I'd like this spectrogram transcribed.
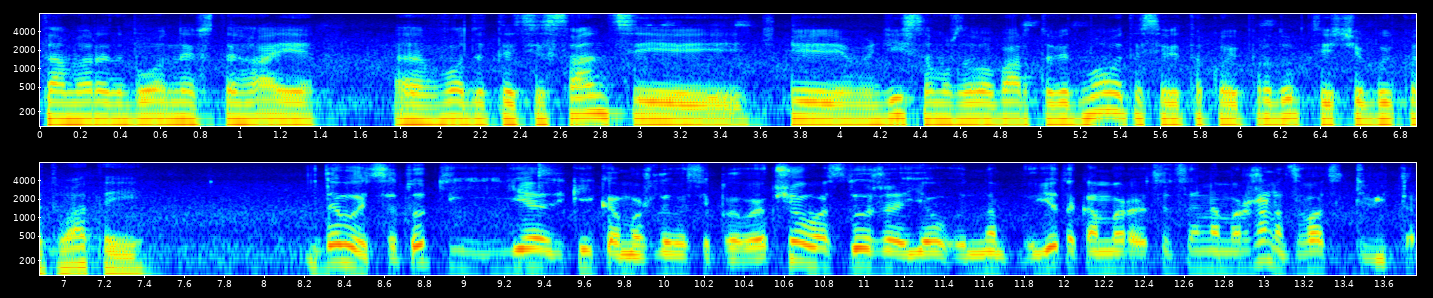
там РНБО не встигає вводити ці санкції, чи дійсно можливо варто відмовитися від такої продукції, чи бойкотувати її? Дивіться, тут є кілька можливостей впливу. Якщо у вас дуже є, є така соціальна мережа, називається Twitter.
